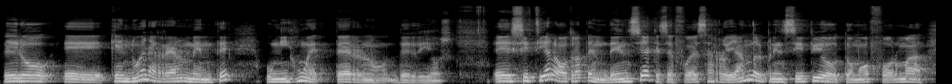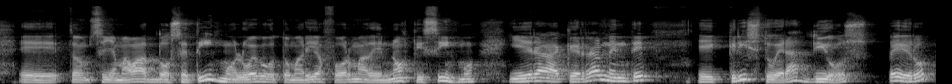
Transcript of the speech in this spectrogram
pero eh, que no era realmente un hijo eterno de Dios. Existía la otra tendencia que se fue desarrollando. Al principio tomó forma, eh, se llamaba docetismo, luego tomaría forma de gnosticismo, y era que realmente Cristo era Dios, pero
